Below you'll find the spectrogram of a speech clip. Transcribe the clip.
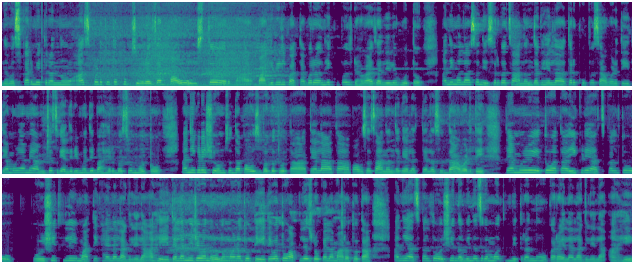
नमस्कार मित्रांनो आज पडत होता खूप जोराचा पाऊस तर बा बाहेरील वातावरण हे खूपच ढगाळ झालेलं होतं आणि मला असा निसर्गाचा आनंद घ्यायला तर खूपच आवडते. त्यामुळे आम्ही आमच्याच गॅलरीमध्ये बाहेर बसून होतो आणि इकडे शिवमसुद्धा पाऊस बघत होता. त्याला आता पावसाचा आनंद घ्यायला त्यालासुद्धा आवडते. त्यामुळे तो आता इकडे आजकाल तो तुळशीतली माती खायला लागलेला आहे. त्याला मी जेव्हा नोनो म्हणत होते तेव्हा तो आपल्याच डोक्याला मारत होता. आणि आजकाल तो अशी नवीनच गंमत मित्रांनो करायला लागलेला आहे.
